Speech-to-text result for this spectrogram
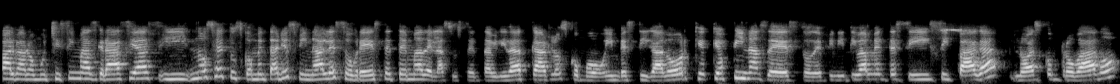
Álvaro, muchísimas gracias. Y no sé, tus comentarios finales sobre este tema de la sustentabilidad, Carlos, como investigador, ¿qué, qué opinas de esto? Definitivamente sí, sí paga, lo has comprobado.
